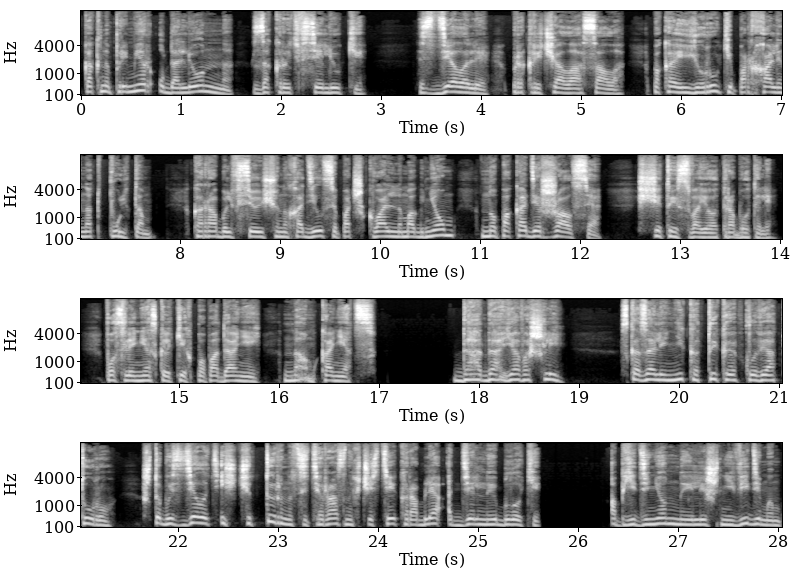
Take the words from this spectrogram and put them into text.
как, например, удаленно закрыть все люки. «Сделали!» — прокричала Асала, пока ее руки порхали над пультом. Корабль все еще находился под шквальным огнем, но пока держался. Щиты свое отработали. После нескольких попаданий нам конец. «Да-да, я вошли», — сказали Ника, тыкая в клавиатуру, чтобы сделать из 14 разных частей корабля отдельные блоки, объединенные лишь невидимым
